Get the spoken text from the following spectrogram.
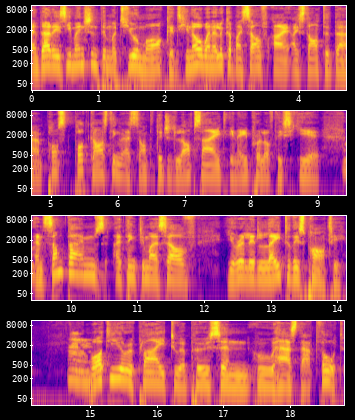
And that is, you mentioned the mature market. You know, when I look at myself, I, I started uh, post podcasting. I started Digital Upside in April of this year. Mm. And sometimes I think to myself, you're a little late to this party. Mm. What do you reply to a person who has that thought?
